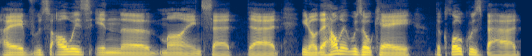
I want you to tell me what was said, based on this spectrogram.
I was always in the mindset that you know the helmet was okay, the cloak was bad,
